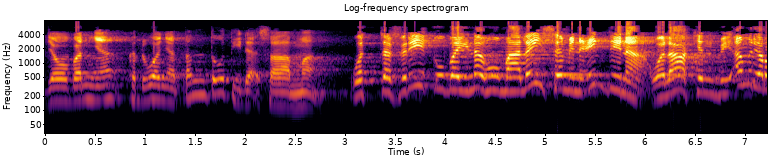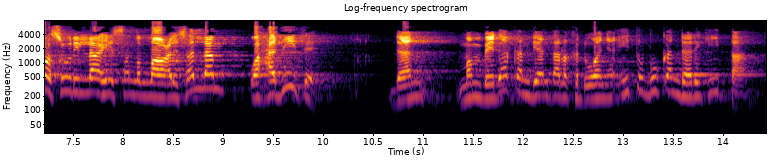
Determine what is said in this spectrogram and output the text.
jawabannya keduanya tentu tidak sama والتفريق بينهما ليس من عندنا ولكن بأمر رسول الله صلى الله عليه وسلم وحديثه dan membedakan di antara keduanya itu bukan dari kita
